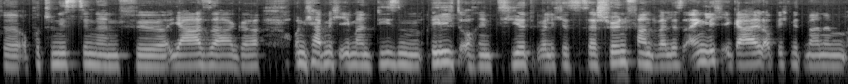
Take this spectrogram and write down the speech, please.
für Opportunistinnen, für Ja-Sager. Und ich habe mich eben an diesem Bild orientiert, weil ich es sehr schön fand, weil es eigentlich egal, ob ich mit meinem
